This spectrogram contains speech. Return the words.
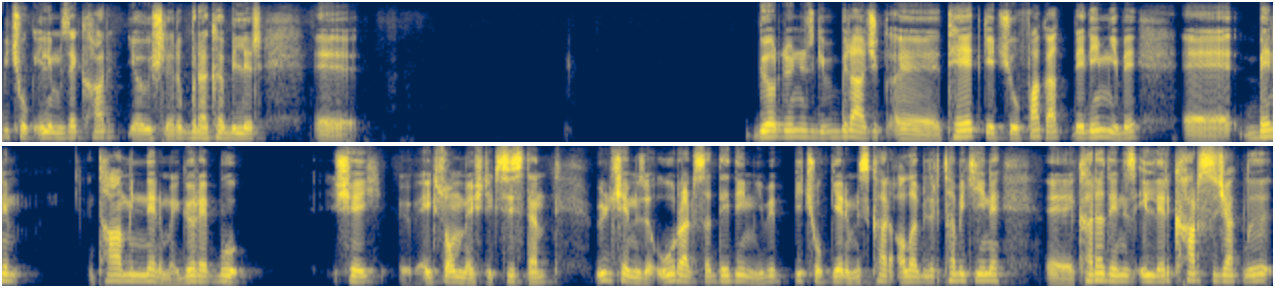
birçok ilimize kar yağışları bırakabilir. E, gördüğünüz gibi birazcık e, teğet geçiyor fakat dediğim gibi e, benim tahminlerime göre bu şey e, eksi 15'lik sistem ülkemize uğrarsa dediğim gibi birçok yerimiz kar alabilir. Tabii ki yine e, Karadeniz illeri kar sıcaklığı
